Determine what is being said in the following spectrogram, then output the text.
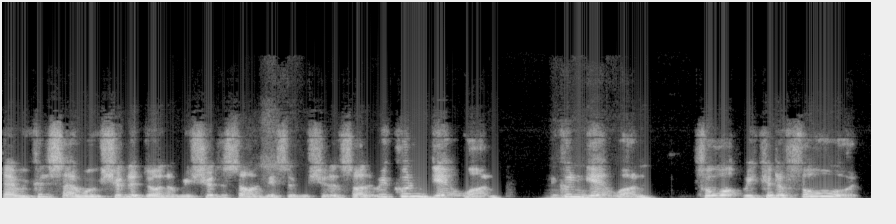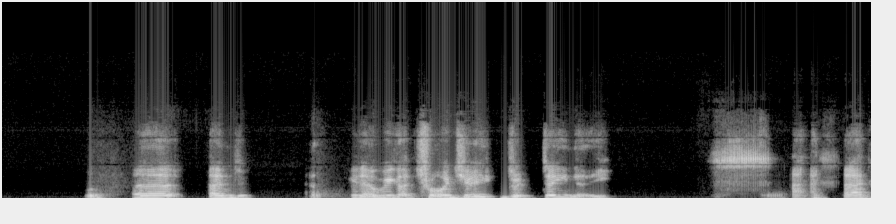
Now we could say, well, we should have done, and we should have signed this, and we should have signed it. We couldn't get one. We couldn't get one for what we could afford. Uh, and you know, we got Troy G- Deeney at, at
